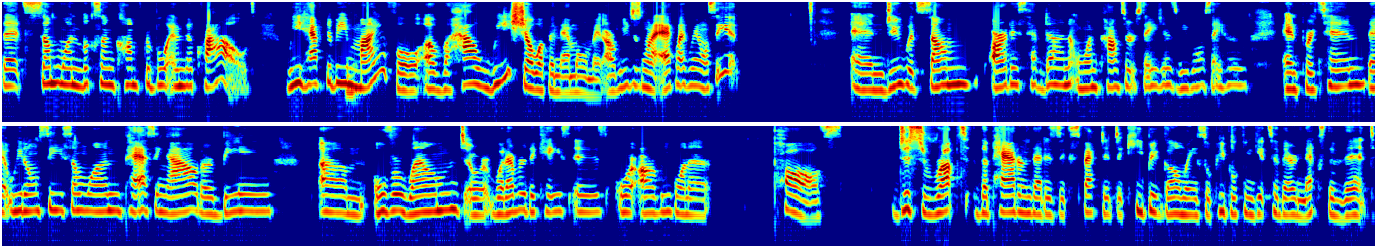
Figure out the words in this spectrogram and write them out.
that someone looks uncomfortable in the crowd. We have to be mm-hmm. mindful of how we show up in that moment. Are we just going to act like we don't see it? And do what some artists have done on concert stages, we won't say who, and pretend that we don't see someone passing out or being um, overwhelmed or whatever the case is? Or are we going to pause disrupt the pattern that is expected to keep it going so people can get to their next event,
